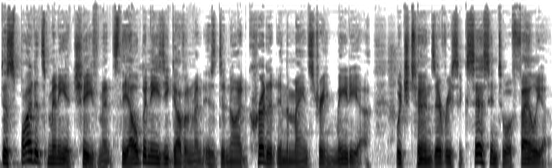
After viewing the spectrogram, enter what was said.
Despite its many achievements, the Albanese government is denied credit in the mainstream media, which turns every success into a failure.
